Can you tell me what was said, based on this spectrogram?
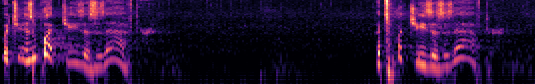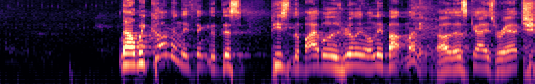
Which is what Jesus is after. That's what Jesus is after. Now, we commonly think that this piece of the Bible is really only about money. Oh, this guy's rich.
